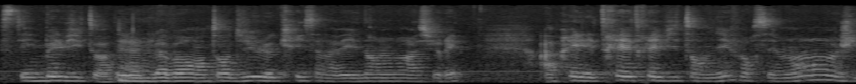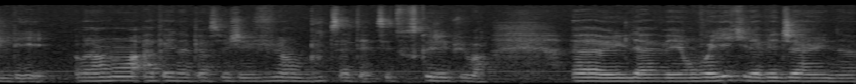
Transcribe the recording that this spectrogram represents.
c'était une belle victoire. Déjà Mhm. de l'avoir entendu, le cri, ça m'avait énormément rassurée. Après, il est très très vite emmené, forcément. Je l'ai vraiment à peine aperçu. J'ai vu un bout de sa tête, c'est tout ce que j'ai pu voir. Euh, il avait envoyé qu'il avait déjà une,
